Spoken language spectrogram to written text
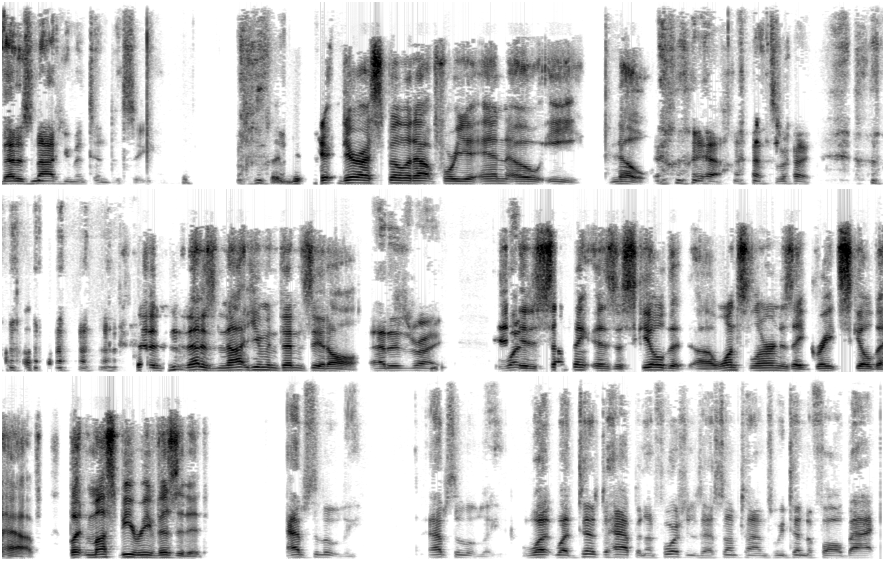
that is not human tendency. Dare I spell it out for you? N O E. No. yeah, that's right. That is, that is not human tendency at all. that is right. What It is something is a skill that uh, once learned is a great skill to have, but must be revisited. absolutely, absolutely. What what tends to happen, unfortunately, is that sometimes we tend to fall back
